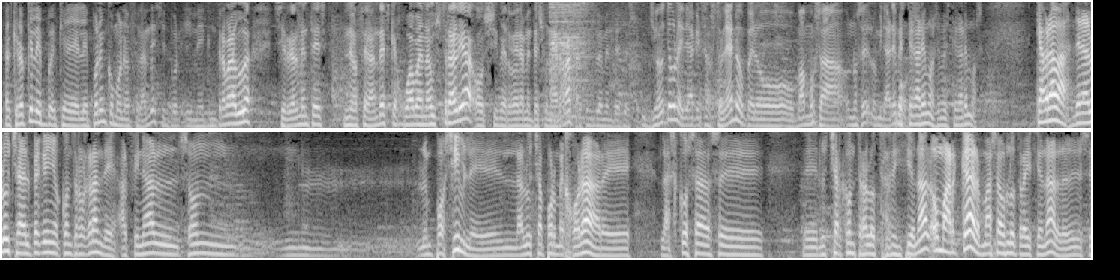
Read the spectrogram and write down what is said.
tal. Creo que le, que le ponen como neozelandés y, por- y me entraba la duda si realmente es neozelandés que jugaba en Australia o si verdaderamente es una errata, simplemente es eso. Yo no tengo la idea que es australiano, pero vamos a, no sé, lo miraremos. Investigaremos, investigaremos. Que hablaba de la lucha del pequeño contra el grande. Al final son lo imposible, la lucha por mejorar, eh, las cosas, eh, eh, luchar contra lo tradicional o marcar más aún lo tradicional. Es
